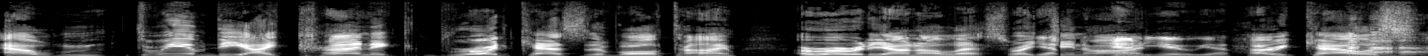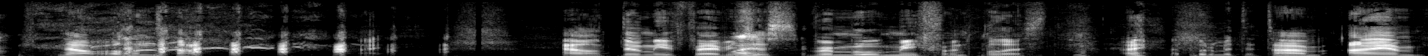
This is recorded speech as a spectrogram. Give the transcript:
Al, three of the iconic broadcasters of all time are already on our list, right? Yep, Gene Hart, and you, yep. Harry Kalas. no, oh, no. Al, do me a favor. What? Just remove me from the list. I, put him at the top. Um, I am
